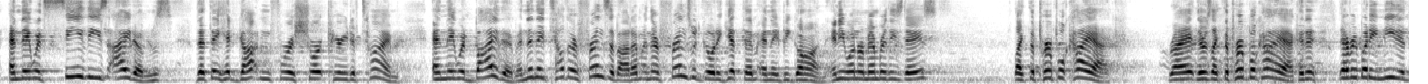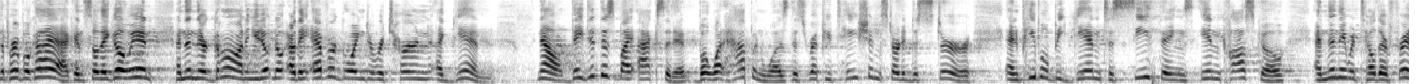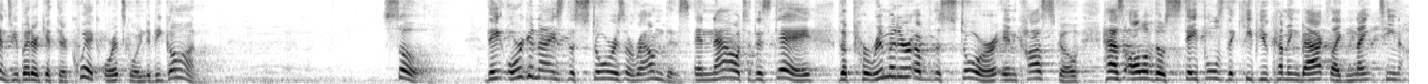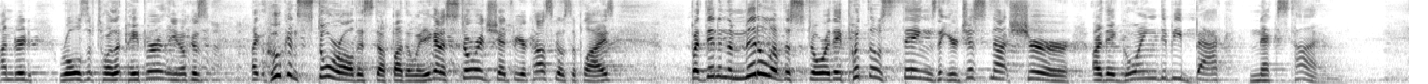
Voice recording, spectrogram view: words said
And they would see these items that they had gotten for a short period of time and they would buy them. And then they'd tell their friends about them, and their friends would go to get them, and they'd be gone. Anyone remember these days? Like the purple kayak, right? There's like the purple kayak, and it, everybody needed the purple kayak. And so they go in, and then they're gone, and you don't know, are they ever going to return again? Now, they did this by accident, but what happened was this reputation started to stir, and people began to see things in Costco, and then they would tell their friends, you better get there quick, or it's going to be gone. So, they organized the stores around this. And now, to this day, the perimeter of the store in Costco has all of those staples that keep you coming back, like 1,900 rolls of toilet paper, you know, because, like, who can store all this stuff, by the way? You got a storage shed for your Costco supplies. But then in the middle of the store, they put those things that you're just not sure are they going to be back next time?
